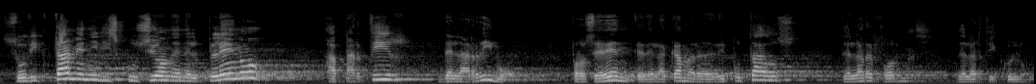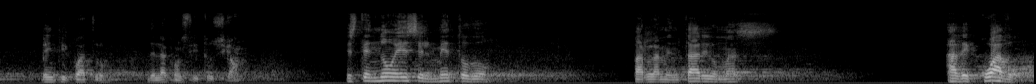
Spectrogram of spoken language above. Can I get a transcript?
su dictamen y discusión en el Pleno a partir del arribo procedente de la Cámara de Diputados de las reformas del artículo 24 de la Constitución. Este no es el método parlamentario más adecuado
